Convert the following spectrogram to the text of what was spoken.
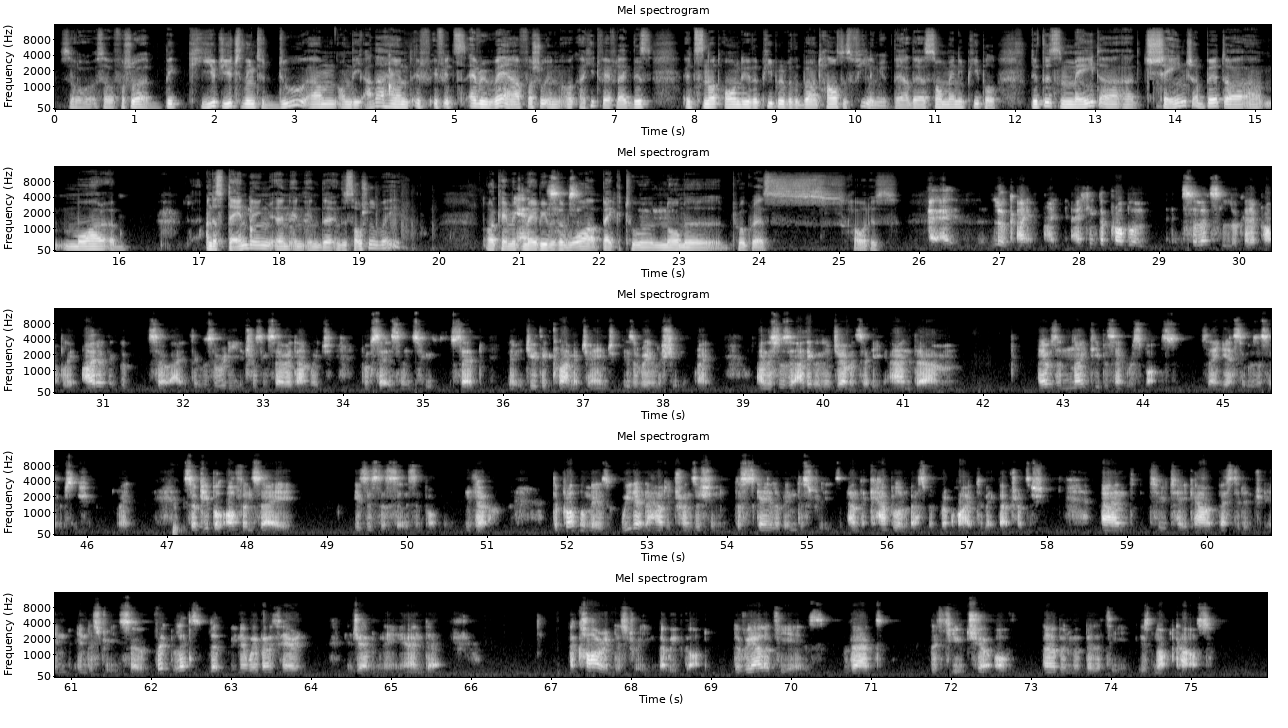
So, so for sure, a big, huge, huge thing to do. Um, on the other hand, if, if it's everywhere, for sure, in a heat wave like this, it's not only the people with the burnt houses feeling it. There, there are so many people. Did this made a, a change a bit or a more uh, understanding in, in, in the in the social way? Or came it yeah. maybe with the war back to normal progress? How it is? I, I, look, I, I, I think the problem. So let's look at it properly. I don't think that. So I think it was a really interesting survey done, which from citizens who said, you know, "Do you think climate change is a real issue?" Right? And this was, I think, it was a German city, and um, it was a ninety percent response saying yes, it was a serious issue. Right? Hmm. so people often say, "Is this a citizen problem?" No. The problem is we don't know how to transition the scale of industries and the capital investment required to make that transition and to take out vested in, in industries. So for, let's look, you know we're both here in, in Germany and uh, a car industry that we've got. The reality is that the future of urban mobility is not cars;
